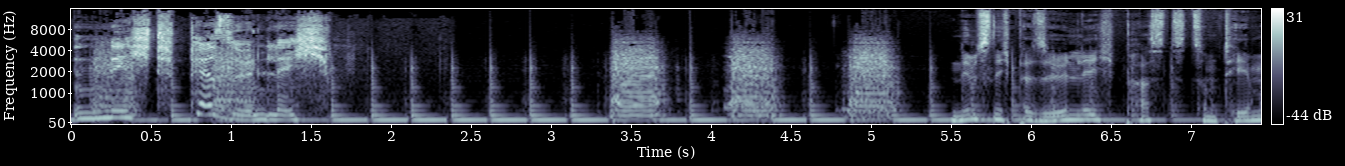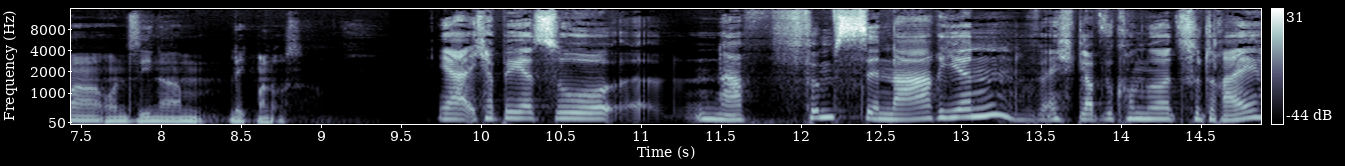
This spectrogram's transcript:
nicht persönlich. Nimm's nicht persönlich, passt zum Thema und Sina, leg mal los. Ja, ich habe hier jetzt so äh, na fünf Szenarien. Ich glaube, wir kommen nur zu drei,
